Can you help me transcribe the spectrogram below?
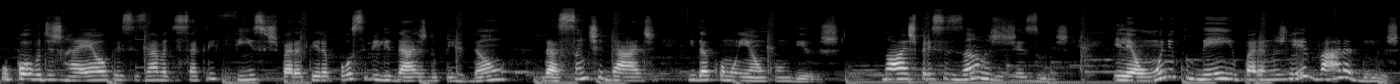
O povo de Israel precisava de sacrifícios para ter a possibilidade do perdão, da santidade e da comunhão com Deus. Nós precisamos de Jesus. Ele é o único meio para nos levar a Deus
